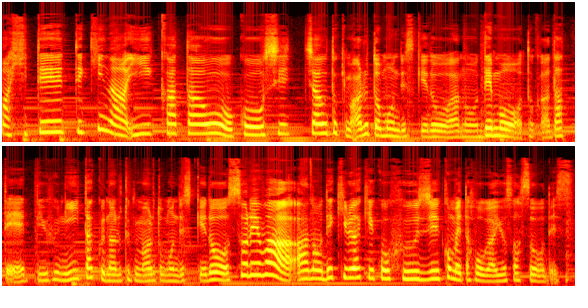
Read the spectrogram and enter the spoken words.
まあ、否定的な言い方をこう知っちゃう時もあると思うんですけど、あの、でもとかだってっていう風に言いたくなる時もあると思うんですけど、それは、あの、できるだけこう封じ込めた方が良さそうです。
